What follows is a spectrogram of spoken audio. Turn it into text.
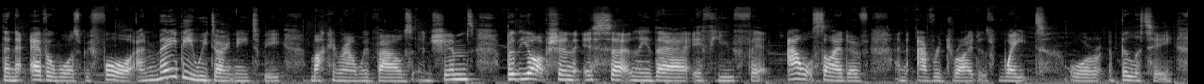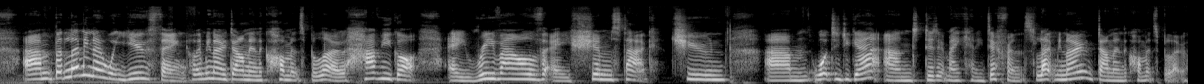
than it ever was before. And maybe we don't need to be mucking around with valves and shims, but the option is certainly there if you fit outside of an average rider's weight or ability. Um, but let me know what you think. Let me know down in the comments below. Have you got a revalve, a shim stack tune? Um, what did you get and did it make any difference? Let me know down in the comments below.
